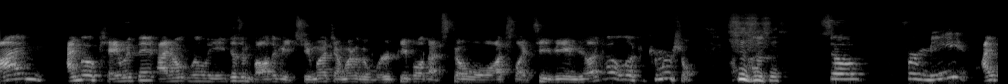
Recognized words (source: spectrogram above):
I'm I'm okay with it. I don't really. It doesn't bother me too much. I'm one of the weird people that still will watch like TV and be like, oh look, a commercial. So for me, I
